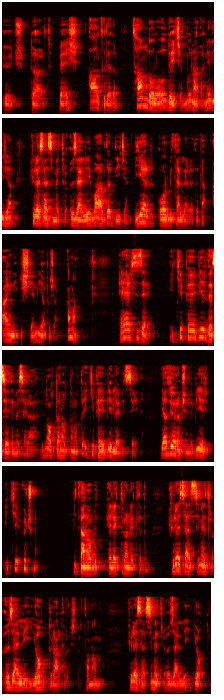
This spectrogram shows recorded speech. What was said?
3, 4, 5, 6 dedim. Tam dolu olduğu için buna da ne diyeceğim? Küresel simetri özelliği vardır diyeceğim. Diğer orbitallerde de aynı işlemi yapacağım. Ama eğer size 2P1 deseydi mesela nokta nokta nokta 2P1 ile bitseydi. Yazıyorum şimdi 1, 2, 3 mü? Bir tane orbit elektron ekledim. Küresel simetri özelliği yoktur arkadaşlar. Tamam mı? Küresel simetri özelliği yoktur.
